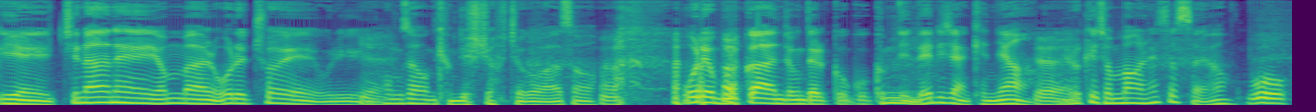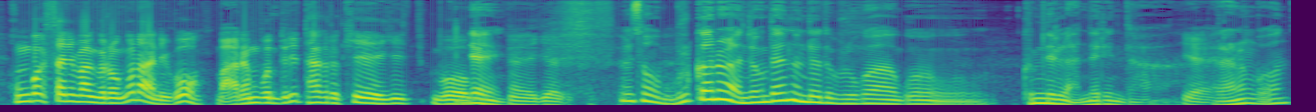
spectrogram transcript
예, 지난해 연말 올해 초에 우리 예. 홍사원 경제쇼 저거 와서 올해 물가 안정될 거고 금리 내리지 않겠냐 예. 이렇게 전망을 했었어요. 뭐 홍 박사님만 그런 건 아니고 많은 분들이 다 그렇게 얘기 뭐 네. 예, 얘기하셨어요. 그래서 물가는 안정됐는데도 불구하고 금리를 안 내린다라는 예. 건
